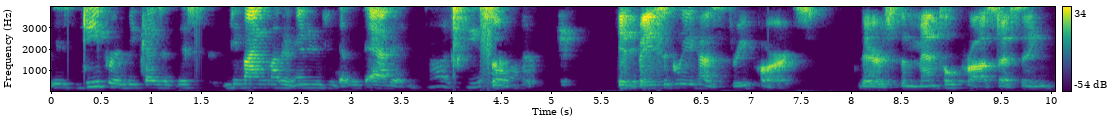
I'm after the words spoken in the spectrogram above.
is deeper because of this divine mother energy that we've added. Oh, it's beautiful. So it basically has three parts there's the mental processing,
